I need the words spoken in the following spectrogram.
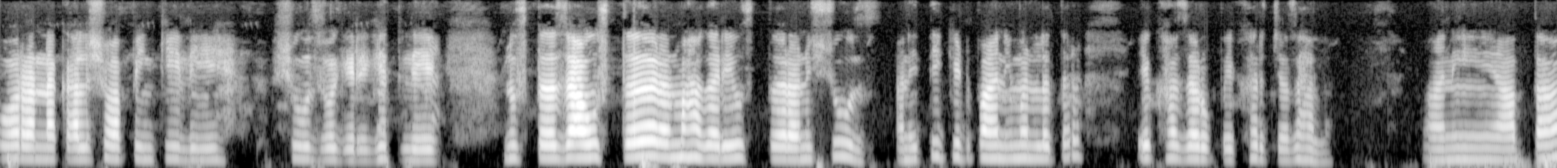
पोरांना काल शॉपिंग केली शूज वगैरे घेतले. नुसतं जाऊस तर आणि महागारी उस्तर आणि शूज आणि तिकीट पाणी म्हणलं तर एक हजार रुपये खर्च झाला. आणि आता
